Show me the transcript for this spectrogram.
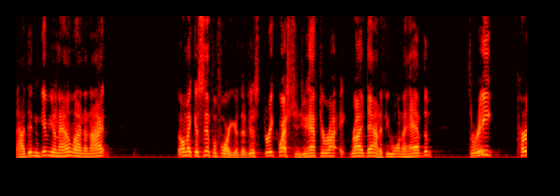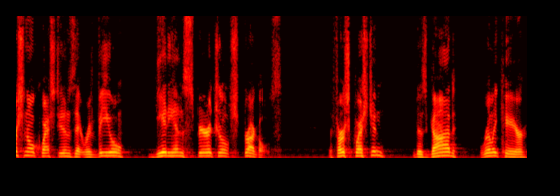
Now, I didn't give you an outline tonight. So I'll make it simple for you. There are just three questions you have to write, write down if you want to have them. Three personal questions that reveal Gideon's spiritual struggles. The first question Does God really care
